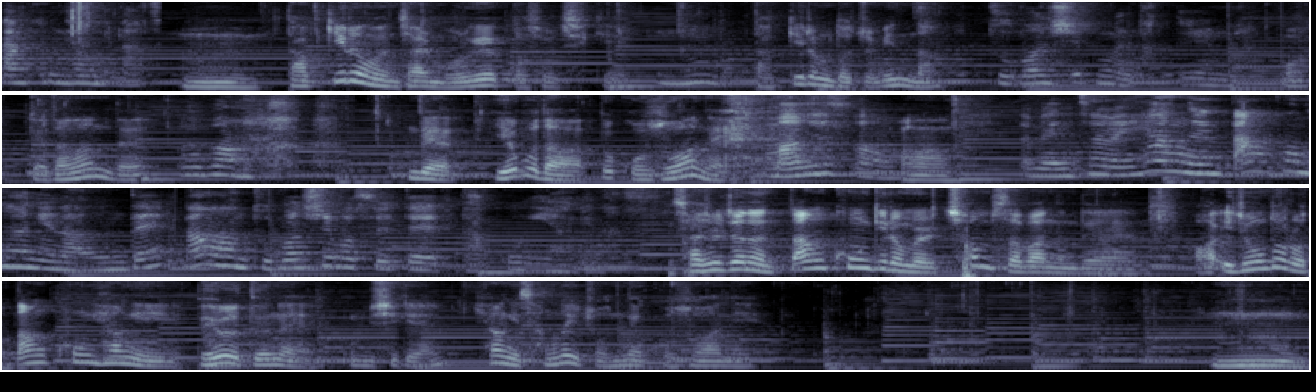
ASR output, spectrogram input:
땅콩 향이 나죠. 음, 닭기름은 잘 모르겠고 솔직히 음, 닭기름도 좀 있나? 두 번 씹으면 닭기름이야. 어 대단한데. 대박. 근데 얘보다 또 고소하네. 맛있어. 아, 맨 처음에 향은 땅콩 향이 나는데 딱한두 번 씹었을 때 닭고기 향이 났어. 사실 저는 땅콩 기름을 처음 써봤는데 아, 이 정도로 땅콩 향이 배어드네 음식에 향이 상당히 좋네 고소하니. 음,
